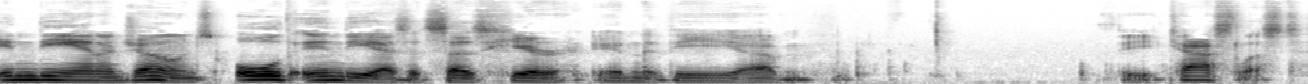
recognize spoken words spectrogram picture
Indiana Jones, Old Indy, as it says here in the um, the cast list.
